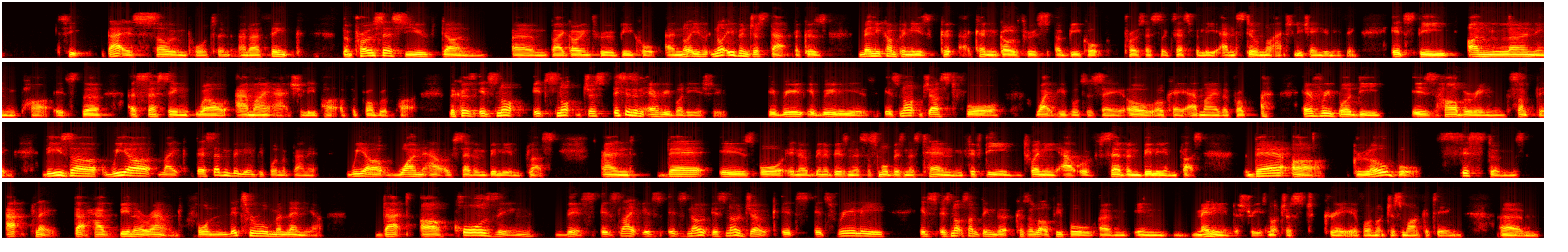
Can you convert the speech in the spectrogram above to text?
See, that is so important. And I think the process you've done um, by going through a B Corp, and not even not even just that, because many companies c- can go through a B Corp process successfully and still not actually change anything. It's the unlearning part. It's the assessing. Well, am I actually part of the problem part? Because it's not. It's not just. This isn't everybody issue. It really. It really is. It's not just for white people to say, "Oh, okay, am I the problem?" Everybody is harboring something. These are. We are like. There's seven billion people on the planet we are one out of 7 billion plus. And there is or in a in a business a small business 10 15 20 out of 7 billion plus. There are global systems at play that have been around for literal millennia that are causing this. It's like it's it's no it's no joke. It's it's really it's it's not something that because a lot of people um, in many industries, not just creative or not just marketing, um,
